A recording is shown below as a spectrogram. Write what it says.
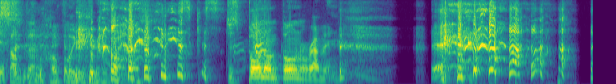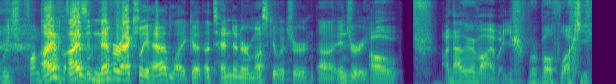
meniscus. something. Hopefully we can You're all prevent. out of meniscus. Just bone on bone rubbing. Which fun fact? I've I've isn't never painful. actually had like a, a tendon or musculature uh, injury. Oh, neither have I. But you're, we're both lucky.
